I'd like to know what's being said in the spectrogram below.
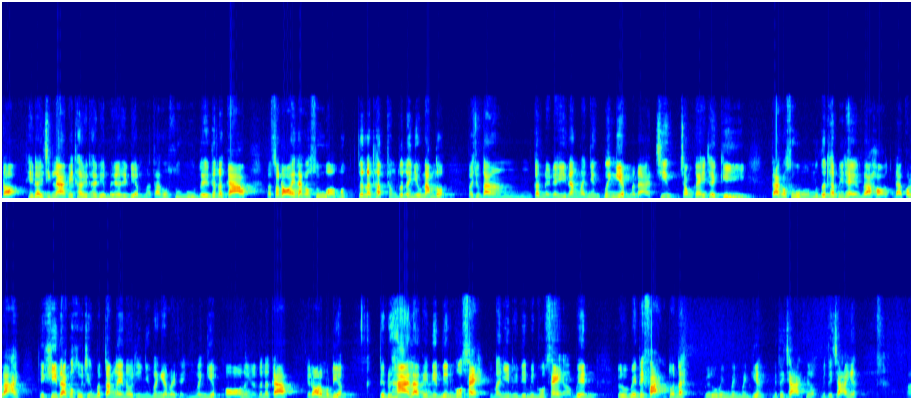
Đó thì đấy chính là cái thời thời điểm đấy là thời điểm mà giá cao su lên rất là cao. Và sau đó thì giá cao su ở mức rất là thấp trong rất là nhiều năm rồi và chúng ta cần phải để ý rằng là những doanh nghiệp mà đã chịu trong cái thời kỳ giá cao su ở mức rất thấp như thế và họ đã có lãi thì khi giá cao su chỉ bật tăng lên thôi thì những doanh nghiệp này sẽ những doanh nghiệp có lợi nhuận rất là cao. Thì đó là một điểm. Điểm thứ hai là cái diễn biến gỗ sẻ. Chúng ta nhìn thấy diễn biến gỗ sẻ ở bên về bên tay phải của Tuấn đây về đồ bên bên bên kia bên tay trái xin lỗi bên tay trái kia. À,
